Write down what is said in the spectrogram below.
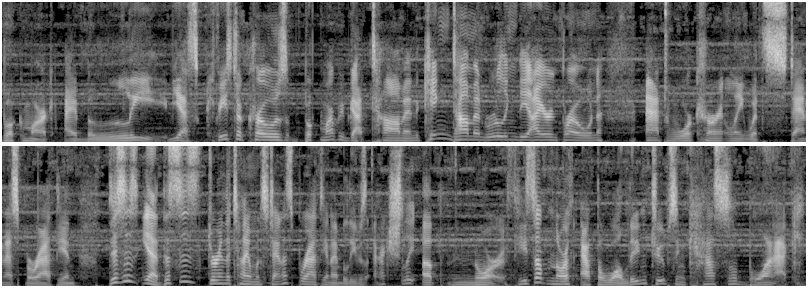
bookmark, I believe. Yes, Feast of Crows bookmark, we've got Tommen, King Tommen ruling the Iron Throne at war currently with Stannis Baratheon. This is, yeah, this is during the time when Stannis Baratheon, I believe, is actually up north. He's up north at the wall, leading troops in Castle Black.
